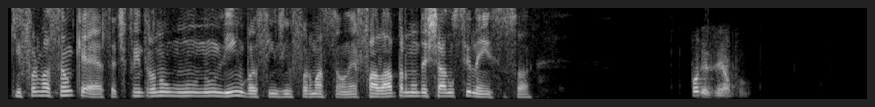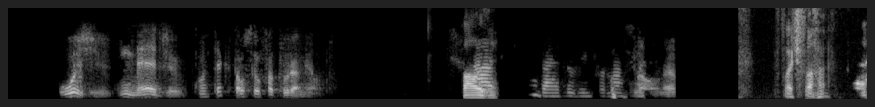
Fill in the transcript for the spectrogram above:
Que informação que é essa? Tipo, entrou num, num limbo assim de informação, né? Falar para não deixar no silêncio só. Por exemplo, hoje, em média, quanto é que está o seu faturamento? Pausa. Ah, dar essas informações. Né? Pode falar. É.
